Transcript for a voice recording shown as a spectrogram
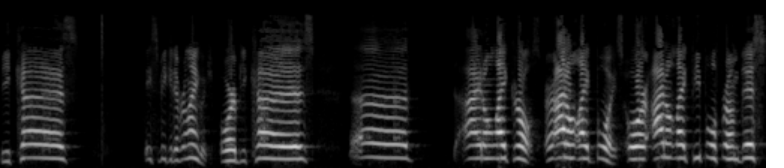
Because they speak a different language. Or because uh, I don't like girls, or I don't like boys, or I don't like people from this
